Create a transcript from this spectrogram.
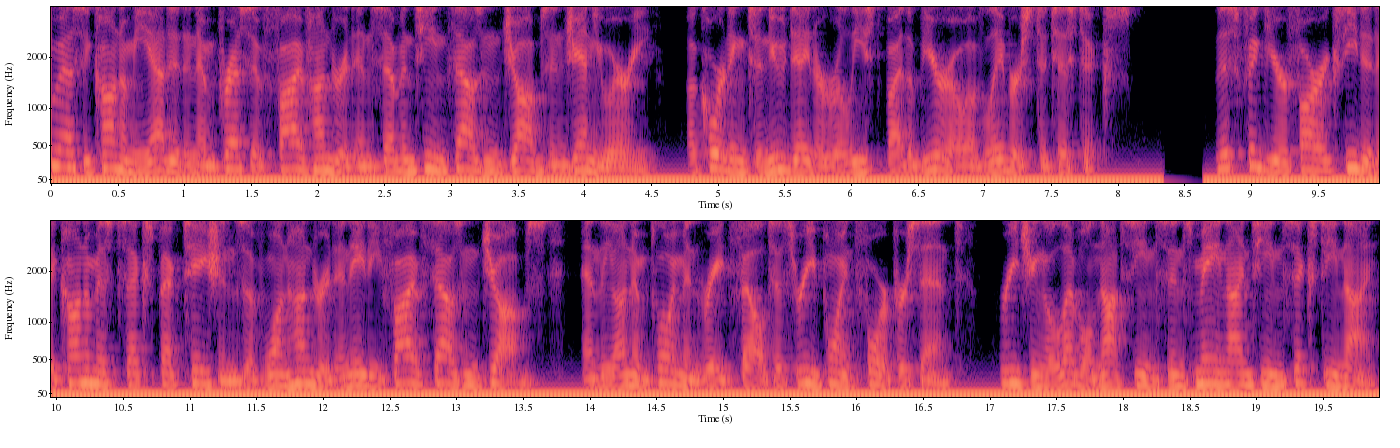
U.S. economy added an impressive 517,000 jobs in January, according to new data released by the Bureau of Labor Statistics. This figure far exceeded economists' expectations of 185,000 jobs, and the unemployment rate fell to 3.4%, reaching a level not seen since May 1969.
